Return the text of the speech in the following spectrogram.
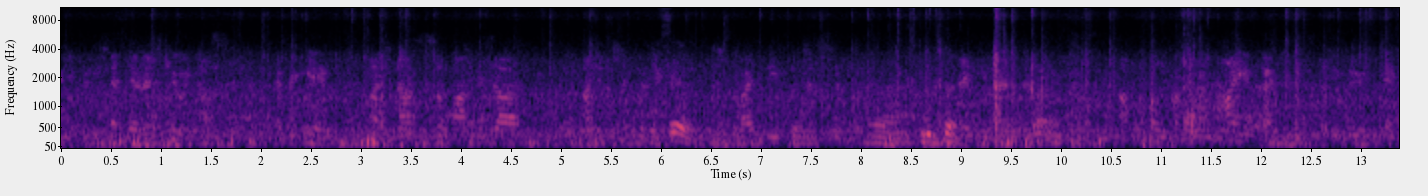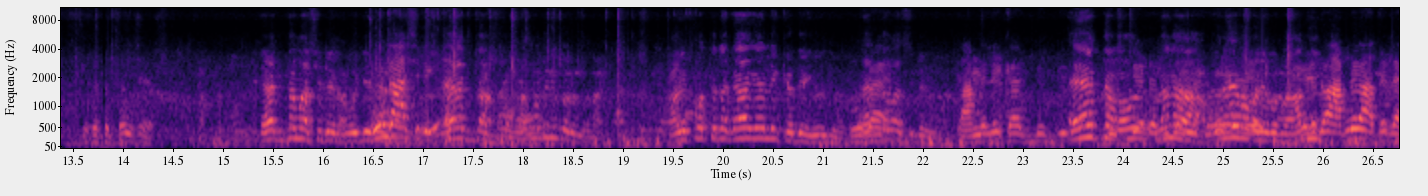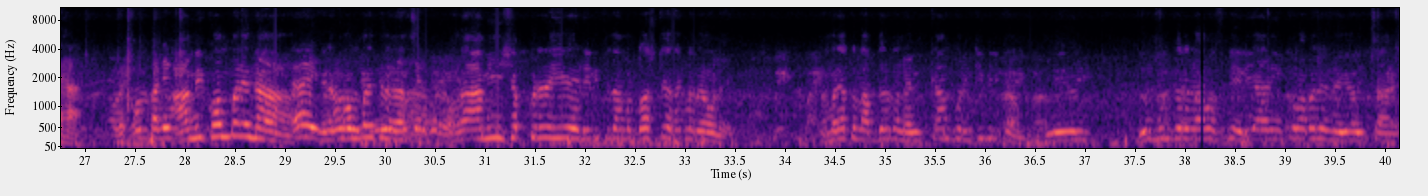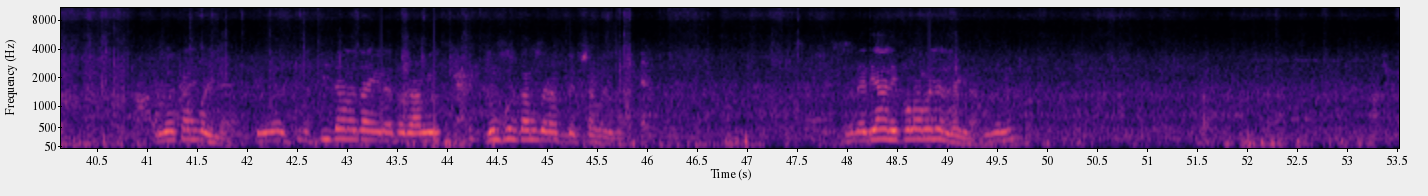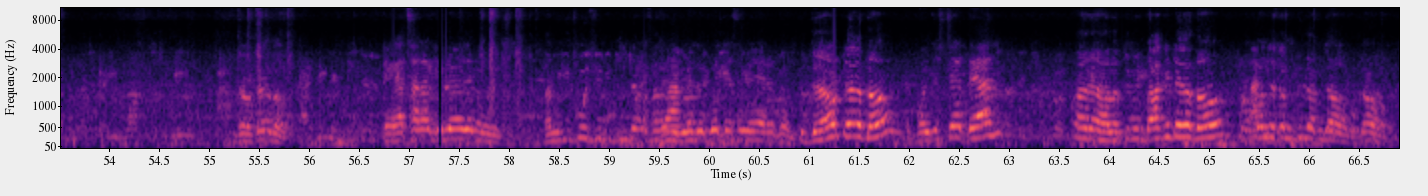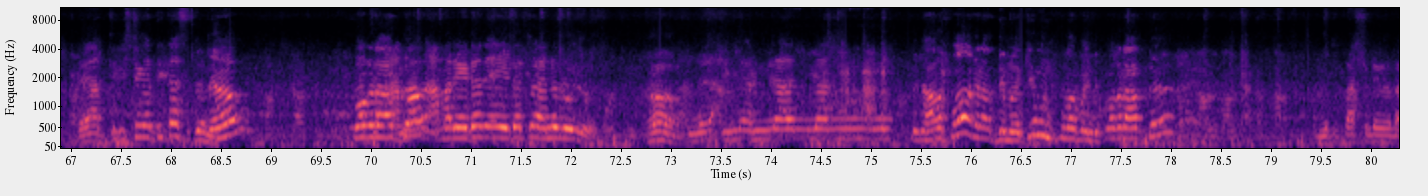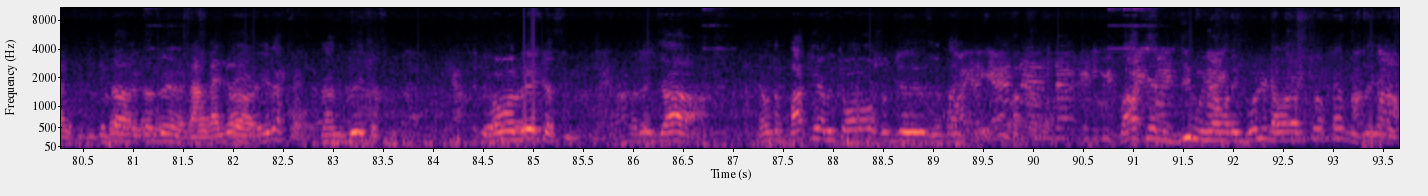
একদম আশি টাকা ওই যে কোনটা 80 টাকা? একদম। আমাদেরই করুন আমি প্রত্যেকটা গায়ে গায়ে লিখে দেই ওই যে একদম আশি টাকা। আমি লেখা একদম, না, না, ওরে বাবা রে বাবা, আমি- আপনার হাতে লেখা। আমি কোম্পানি না কোম্পানিতে আমি হিসাব করে রেখে আমার দশ টাকা থাকলে আমার এত লাভ দরকার না আমি কাম করি টিভির কাম। আমি ওই ধুন ধুন করে লাভ আসলে আনি পোলা পেলে লেগে ওই চায় আমি ওই কাম করি না। কি জানা যায় না তবে আমি ধুন ধুন কাম করে ব্যবসা করি না। পোলা পেলে লেগে বুঝলেন দাও টাকা দাও। টাকা ছাড়া কি লয়ে যাব আমি কি কইছি টাকা ছাড়া তো এরকম। দাও টাকা দাও। পঞ্চাশ টাকা দেন। আরে হলো তুমি বাকি টাকা দাও পঞ্চাশ আমি দিলাম যাও দাও আর তিরিশ টাকা দিতেছি তো দাও পকেটে হাত দাও। আমার এটা এটা তো এনে রইল। হ্যাঁ। দিবো কেমন পোলা পাইনি? পকেটে হাত দে। আমি তো পাঁচশো টাকা বাংকি দিতে বাঙালি হ্যাঁ, এটা কো আমি লইতেছি বাবা লইতেছি আরে যা। এখন তো বাকি আমি তো অসহ্য হয়ে গেছে বাকি আমি দিব আমার এই গলিটা আমার পুরো প্যাক বুঝতে গেছে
